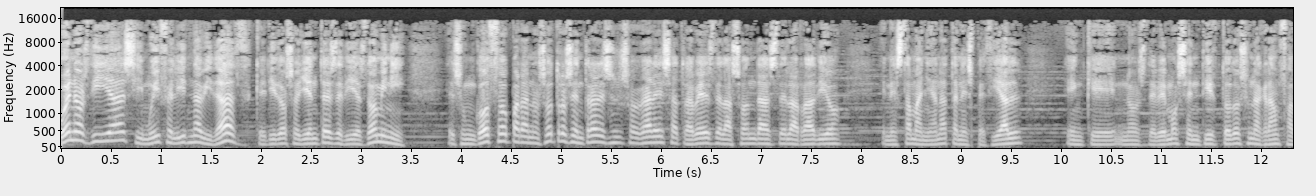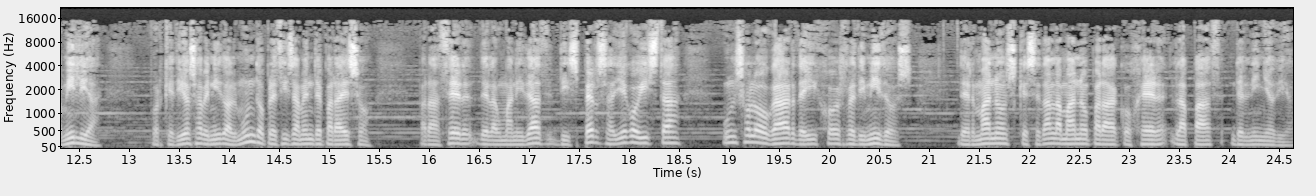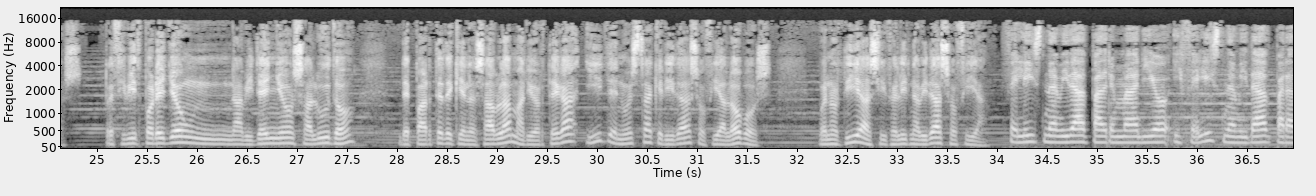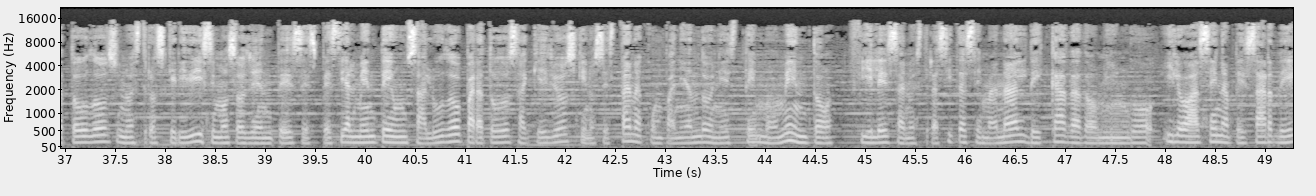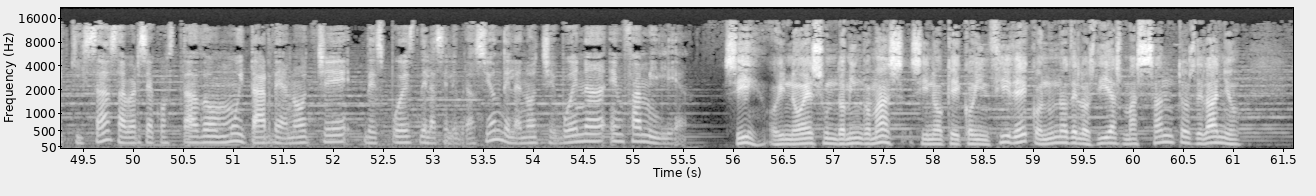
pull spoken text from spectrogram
Buenos días y muy feliz Navidad, queridos oyentes de Dies Domini. Es un gozo para nosotros entrar en sus hogares a través de las ondas de la radio en esta mañana tan especial en que nos debemos sentir todos una gran familia, porque Dios ha venido al mundo precisamente para eso, para hacer de la humanidad dispersa y egoísta un solo hogar de hijos redimidos, de hermanos que se dan la mano para acoger la paz del niño Dios. Recibid por ello un navideño saludo de parte de quien les habla, Mario Ortega, y de nuestra querida Sofía Lobos. Buenos días y feliz Navidad, Sofía. Feliz Navidad, Padre Mario, y feliz Navidad para todos nuestros queridísimos oyentes. Especialmente un saludo para todos aquellos que nos están acompañando en este momento, fieles a nuestra cita semanal de cada domingo, y lo hacen a pesar de quizás haberse acostado muy tarde anoche después de la celebración de la Nochebuena en familia. Sí, hoy no es un domingo más, sino que coincide con uno de los días más santos del año,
